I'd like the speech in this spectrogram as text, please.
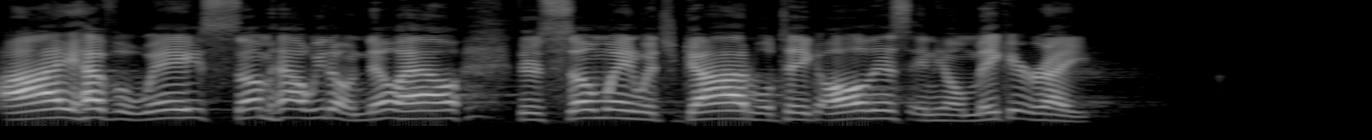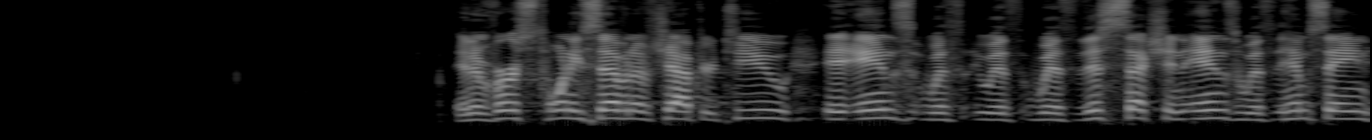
I have a way. Somehow, we don't know how. There's some way in which God will take all this and he'll make it right. And in verse 27 of chapter 2, it ends with, with, with this section ends with him saying,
